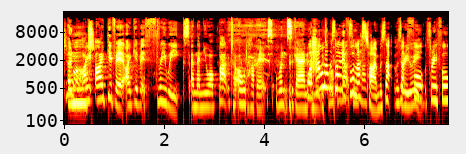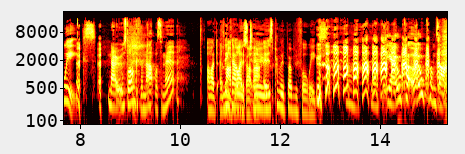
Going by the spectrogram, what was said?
Do you know what? I, I give it. I give it three weeks, and then you are back to old habits once again. Well, how long was I talking in it for some last past- time? Was that was Three that four, three or four weeks? oh, No, it was longer than that, wasn't it? I, I think I lied was about that. two. It was probably probably four weeks. yeah, it all, it all comes out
